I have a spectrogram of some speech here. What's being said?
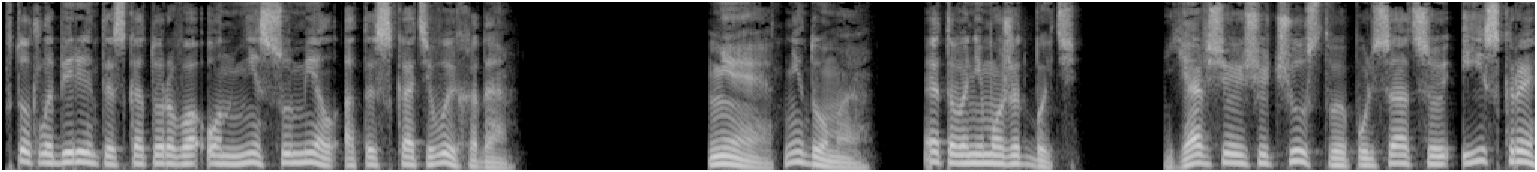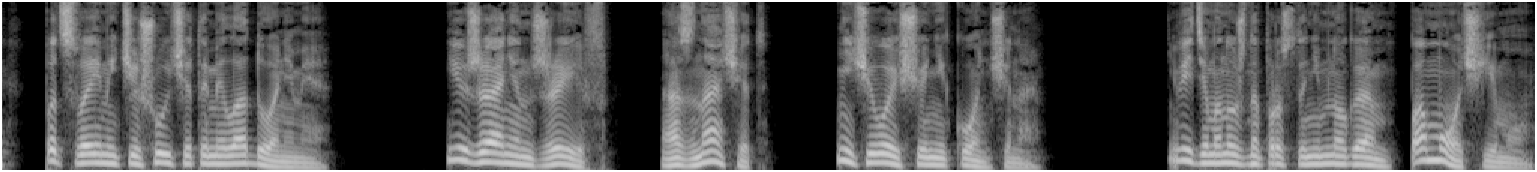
в тот лабиринт, из которого он не сумел отыскать выхода. Нет, не думаю. Этого не может быть. Я все еще чувствую пульсацию искры под своими чешуйчатыми ладонями. Южанин жив, а значит, ничего еще не кончено. Видимо, нужно просто немного помочь ему.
